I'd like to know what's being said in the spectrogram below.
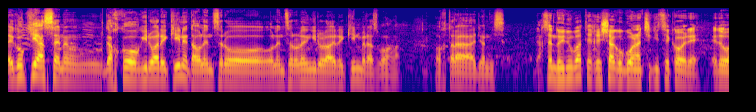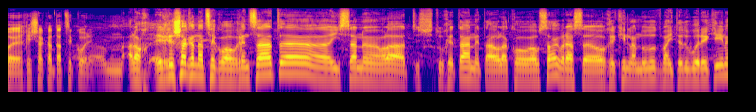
egokia zen uh, gaurko giroarekin eta olentzero, olentzeroren giroarekin, beraz, bo, hala, hortara joan niz. Behar zen doinu bat erresa gogoan atxikitzeko ere, edo erresa kantatzeko ere. Um, alor, erresak handatzeko aurrentzat, uh, izan uh, hola, txiturretan eta holako gauzak, beraz uh, horrekin landu dut maite du berekin,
